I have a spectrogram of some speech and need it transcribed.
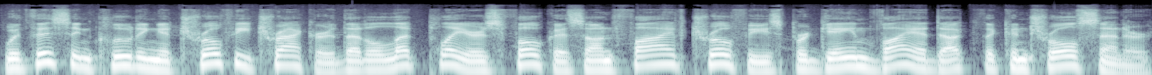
with this including a trophy tracker that'll let players focus on 5 trophies per game via Duck the Control Center,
